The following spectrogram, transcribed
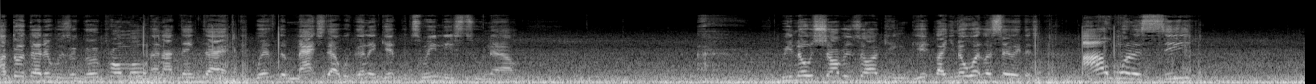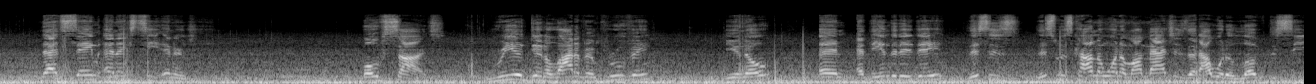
I thought that it was a good promo, and I think that with the match that we're gonna get between these two now, we know Charizard can get like you know what? Let's say like this. I want to see that same NXT energy, both sides. Rhea did a lot of improving, you know, and at the end of the day, this is this was kind of one of my matches that I would have loved to see.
